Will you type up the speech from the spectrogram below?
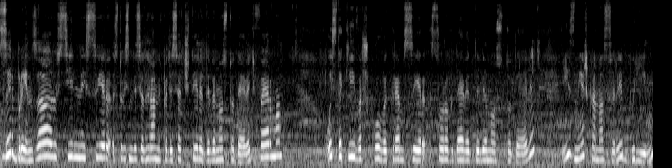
Сир бринза, розсільний сир 180 грамів 54,99 ферма. Ось такий вершковий крем-сир 49,99 і знижка на сири брім.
